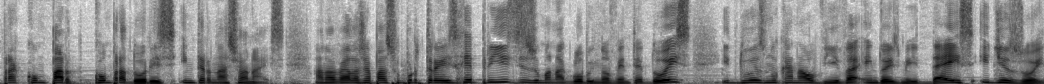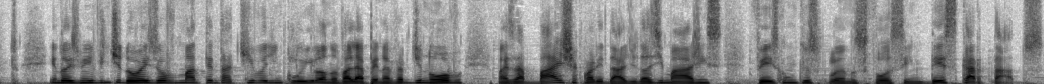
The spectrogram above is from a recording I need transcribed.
para compradores internacionais. A novela já passou por três reprises, uma na Globo em 92 e duas no canal Viva em 2010 e 18. Em 2022 houve uma tentativa de incluí-la no Vale a Pena Ver de novo, mas a baixa qualidade das imagens fez com que os planos fossem descartados.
